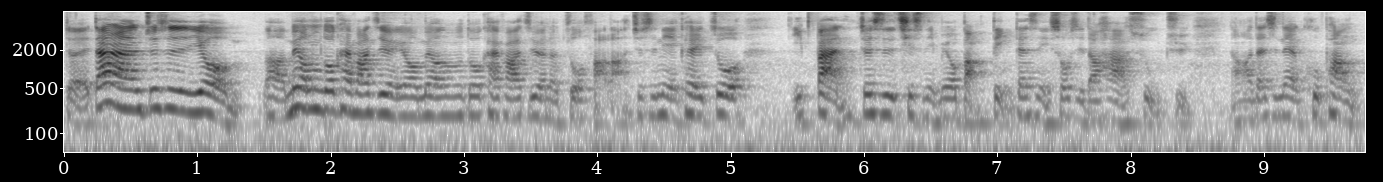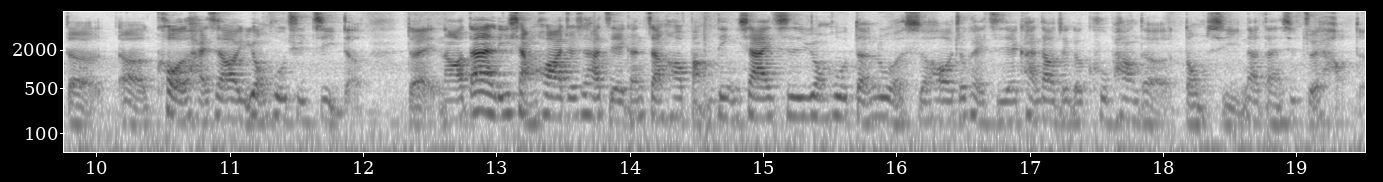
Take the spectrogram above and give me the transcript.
对。当然就是也有呃没有那么多开发资源，也有没有那么多开发资源的做法啦。就是你也可以做一半，就是其实你没有绑定，但是你收集到它的数据，然后但是那个 coupon 的呃 code 还是要用户去记得，对。然后当然理想化就是它直接跟账号绑定，下一次用户登录的时候就可以直接看到这个 coupon 的东西，那当然是最好的。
